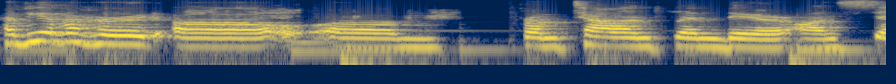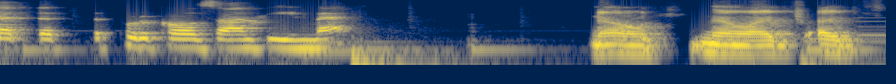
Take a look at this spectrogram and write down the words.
Have you ever heard uh, um, from talent when they're on set that the protocols aren't being met? No, no, I've I've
